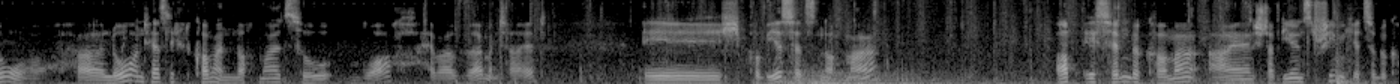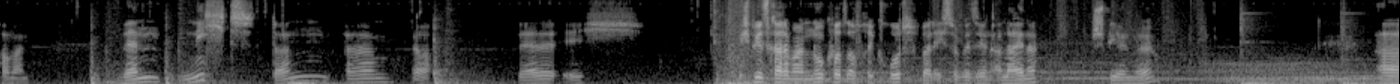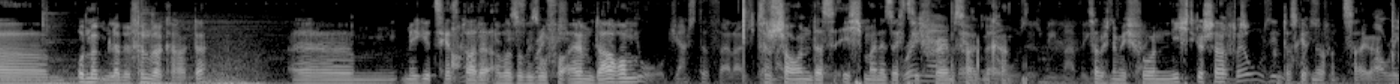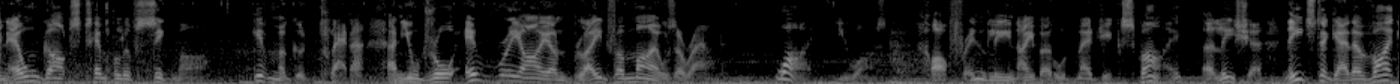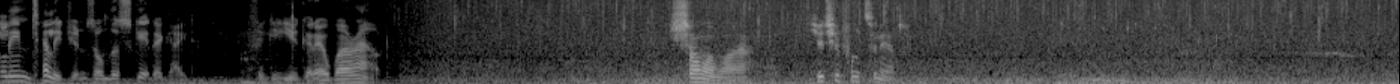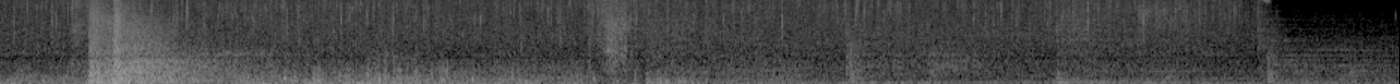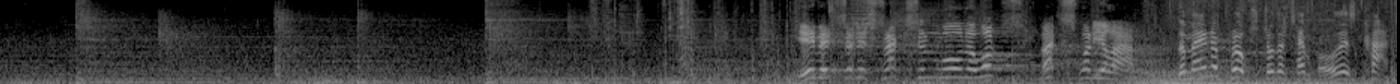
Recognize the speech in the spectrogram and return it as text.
So, hallo und herzlich willkommen nochmal zu Warhammer Vermintide. Ich probiere es jetzt nochmal, ob ich es hinbekomme, einen stabilen Stream hier zu bekommen. Wenn nicht, dann ähm, ja, werde ich... Ich spiele es gerade mal nur kurz auf Rekrut, weil ich so gesehen alleine spielen will. Ähm, und mit einem Level 5er Charakter. Ähm, mir geht es jetzt gerade aber sowieso vor allem darum, zu schauen, dass ich meine 60 Frames halten kann. Das habe ich nämlich vorhin nicht geschafft und das geht mir auf den Zeiger. Give them a good clatter, and you'll draw every iron blade for miles around. Why, you ask? Our friendly neighborhood magic spy, Alicia, needs to gather vital intelligence on the Skittergate. Figure you could help her out. Schauen wir mal. YouTube funktioniert. If it's a distraction Warner once, that's what you'll have. The main approach to the temple is cut.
